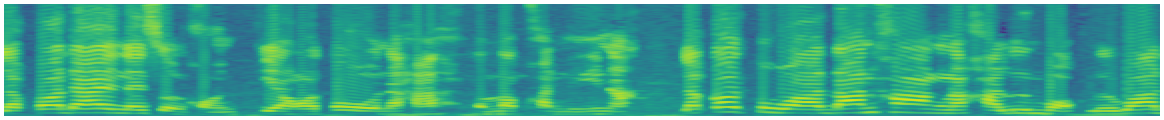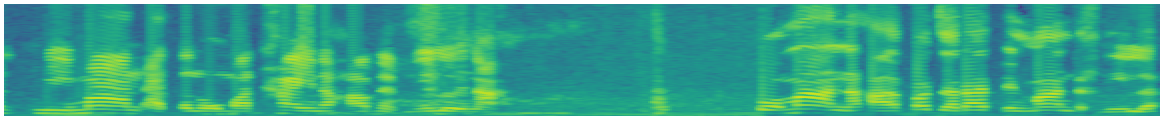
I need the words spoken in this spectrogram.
แล้วก็ได้ในส่วนของเกียร์ออโต้นะคะสำหรับคันนี้นะ แล้วก็ตัวด้านข้างนะคะ ลืมบอกเลยว่ามีม่านอัตโนมัติให้นะคะ แบบนี้เลยนะ ตัวม่านนะคะก็จะได้เป็นม่านแบบนี้เลย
